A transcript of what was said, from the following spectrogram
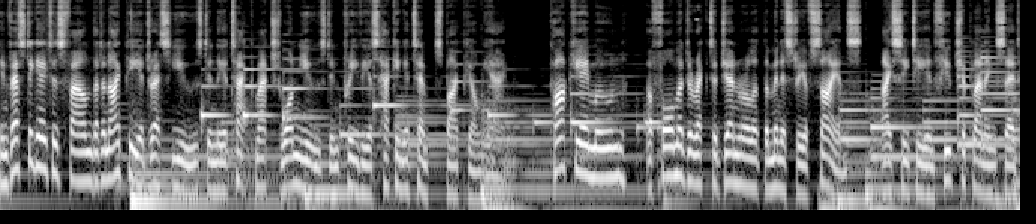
Investigators found that an IP address used in the attack matched one used in previous hacking attempts by Pyongyang. Park Ye-moon, a former Director General at the Ministry of Science, ICT and Future Planning said,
